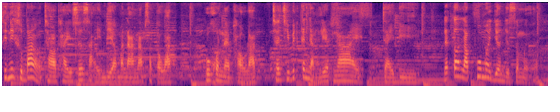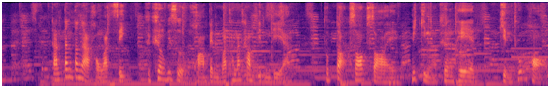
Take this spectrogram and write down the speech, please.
ที่นี่คือบ้านของชาวไทยเชื้อสายอินเดียมานานนับศตวรรษ ผู้คนในเผ่ารัฐใช้ชีวิตกันอย่างเรียบง่าย ใจดี และต้อนรับผู้มาเยือนอยู่เสมอ การตั้งตั้งงานของวัดซิก คือเครื่องพิสูจน์ความเป็นวัฒนธรรมอินเดีย ทุกตอกซอกซอย มีกลิ่นของเครื่องเทศกลิ่นทูบหอม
